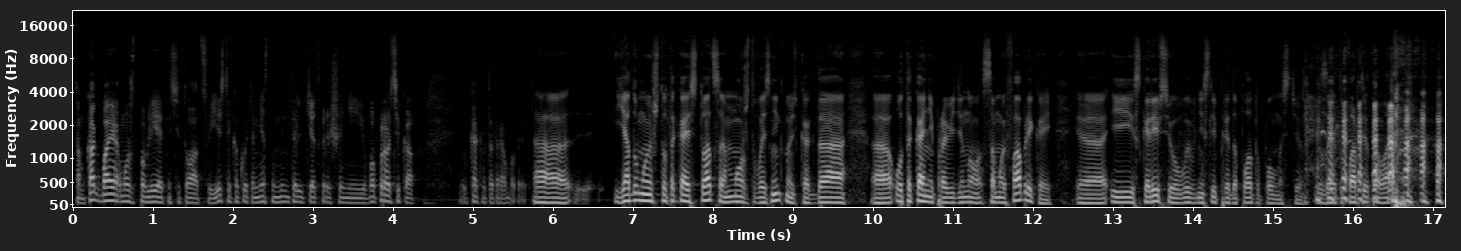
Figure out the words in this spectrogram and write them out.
Там как байер может повлиять на ситуацию? Есть ли какой-то местный менталитет в решении вопросиков? Как вот это работает? А, я думаю, что такая ситуация может возникнуть, когда э, ОТК не проведено самой фабрикой, э, и, скорее всего, вы внесли предоплату полностью за эту партию товара.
